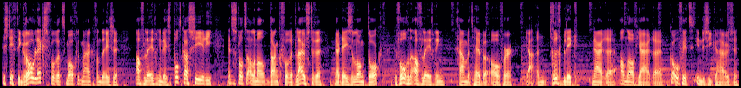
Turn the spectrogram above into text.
stichting Rolex voor het mogelijk maken van deze aflevering, deze podcastserie. En tenslotte allemaal dank voor het luisteren naar deze Long Talk. De volgende aflevering gaan we het hebben over ja, een terugblik naar anderhalf jaar COVID in de ziekenhuizen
